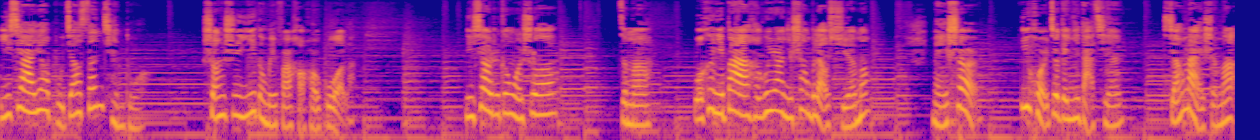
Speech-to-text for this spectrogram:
一下要补交三千多，双十一都没法好好过了。你笑着跟我说：“怎么，我和你爸还会让你上不了学吗？没事儿，一会儿就给你打钱，想买什么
